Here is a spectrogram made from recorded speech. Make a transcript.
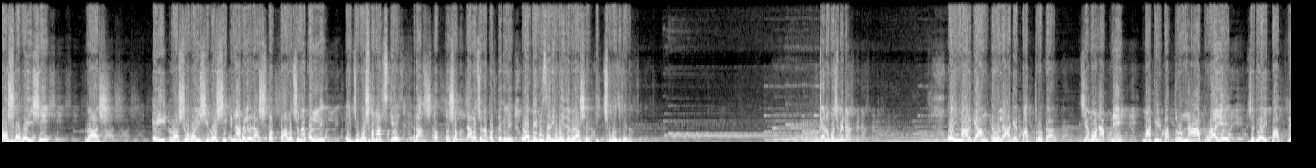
রসবৈশী? রাস। এই রসবৈশী রসিক না হলে রাজতত্ত্ব আলোচনা করলে, এই যুব সমাজকে রাজতত্ত্ব সম্বন্ধে আলোচনা করতে গেলে ওরা বেবিচারি হয়ে যাবে, রাসের কিচ্ছু বুঝবে না। কেন বুঝবে না? ওই মার্গে আনতে হলে আগের পাত্রটা। যেমন আপনি মাটির পাত্র না পুড়াইয়ে যদি ওই পাত্রে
